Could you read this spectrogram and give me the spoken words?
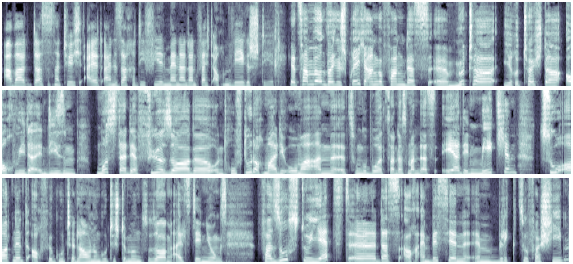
Aber das ist natürlich eine Sache, die vielen Männern dann vielleicht auch im Wege steht. Jetzt haben wir unser Gespräch angefangen, dass äh, Mütter ihre Töchter auch wieder wieder in diesem Muster der Fürsorge und ruf du doch mal die Oma an äh, zum Geburtstag, dass man das eher den Mädchen zuordnet, auch für gute Laune und gute Stimmung zu sorgen, als den Jungs. Versuchst du jetzt, äh, das auch ein bisschen im Blick zu verschieben?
